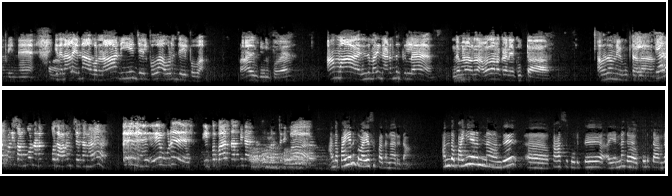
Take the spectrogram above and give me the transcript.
அப்படின்னு. இதனால என்ன ஆகும்னா நீயும் ஜெயில் போவ அவளும் ஜெயில் போவா. ஜெயிலுக்கு போவேன் ஆமா இந்த மாதிரி நடந்திருக்குல்ல. இந்த மாதிரி அவதானக்கா என்னைய கூப்பிட்டா? அவதான் உன்னைய கூப்பிட்டாளா சேலப்படி சம்பவம் நடக்கும் போது ஆரம்பிச்சதானே ஏ விடு. இப்ப பாரு தம்பி நான் தெரியுமா? அந்த பையனுக்கு வயசு பதினாறு தான். அந்த பையனை வந்து காசு கொடுத்து என்ன கொடுத்தாங்க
